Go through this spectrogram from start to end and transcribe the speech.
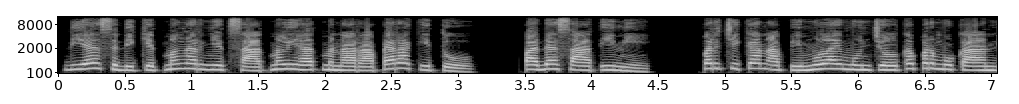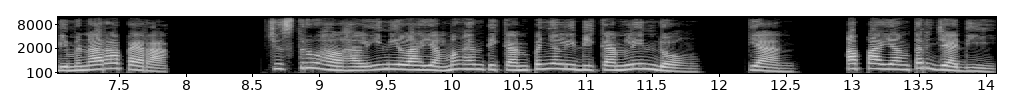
Dia sedikit mengernyit saat melihat menara perak itu. Pada saat ini, percikan api mulai muncul ke permukaan di menara perak. Justru hal-hal inilah yang menghentikan penyelidikan Lindong. Yan, apa yang terjadi?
